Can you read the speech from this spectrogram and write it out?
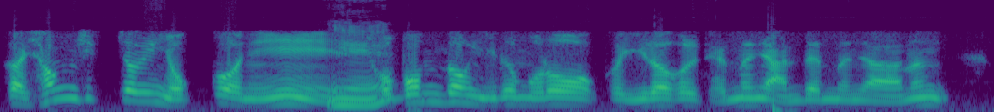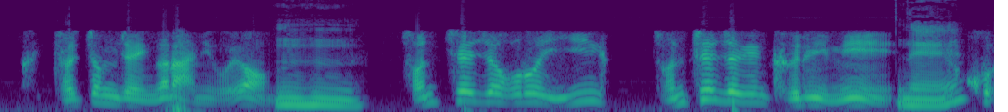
그러니까 형식적인 요건이 예. 조범동 이름으로 그 1억을 됐느냐 안 됐느냐는 결정적인 건 아니고요. 음. 전체적으로 이 전체적인 그림이 네. 코,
